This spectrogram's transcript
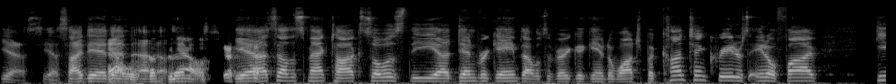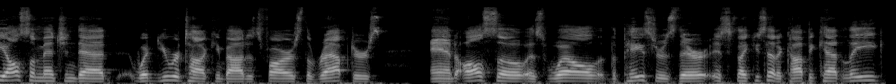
yes, yes, I did. That And, was uh, else. yeah, I saw the smack talk. So was the uh, Denver game. That was a very good game to watch. But content creators 805, he also mentioned that what you were talking about as far as the Raptors and also as well the Pacers. There, it's like you said, a copycat league.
